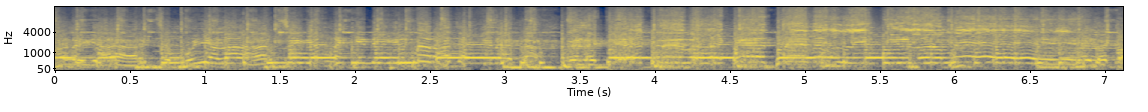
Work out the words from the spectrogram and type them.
மலையாச்சு புயலாச்சு எனக்கு நீ இந்த ரஜகிரக விளக்கேத்து விளக்கேத்து விளக்கேத்து வெள்ளிக்கிழமை விளக்க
